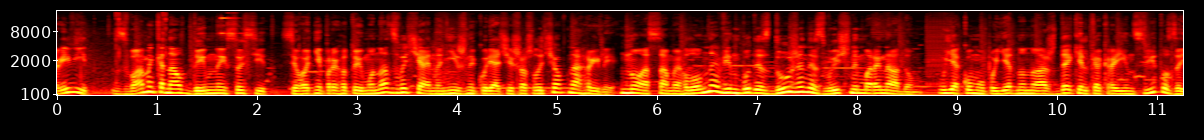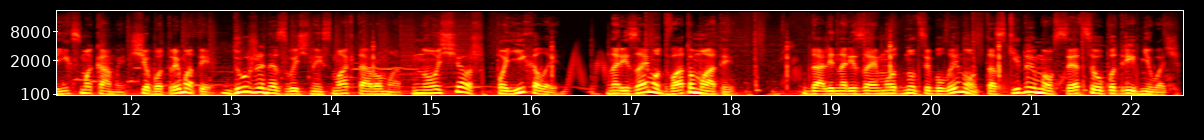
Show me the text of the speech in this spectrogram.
Привіт! З вами канал Димний Сусід. Сьогодні приготуємо надзвичайно ніжний курячий шашличок на грилі. Ну а саме головне, він буде з дуже незвичним маринадом, у якому поєднано аж декілька країн світу за їх смаками, щоб отримати дуже незвичний смак та аромат. Ну що ж, поїхали! Нарізаємо два томати. Далі нарізаємо одну цибулину та скидуємо все це у подрібнювач.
